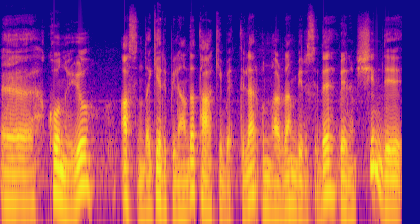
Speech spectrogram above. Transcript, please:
e, konuyu aslında geri planda takip ettiler. Bunlardan birisi de benim. Şimdi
